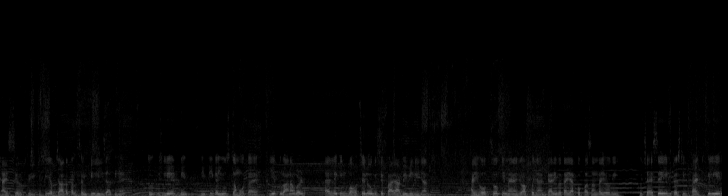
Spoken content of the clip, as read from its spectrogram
नाइस सेल्फ़ी क्योंकि अब ज़्यादातर सेल्फ़ी ली जाती हैं तो इसलिए डी डीपी का यूज़ कम होता है। ये पुराना वर्ड है, लेकिन बहुत से लोग इसे प्राय अभी भी नहीं जानते। आई होप सो कि मैंने जो आपको जानकारी बताई, आपको पसंद आई होगी। कुछ ऐसे ही इंटरेस्टिंग फैक्ट के लिए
